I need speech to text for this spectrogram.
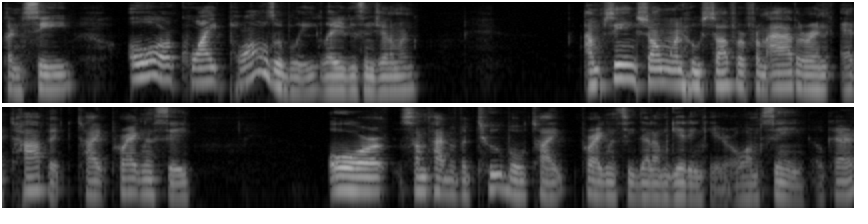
conceive or quite plausibly, ladies and gentlemen, I'm seeing someone who suffered from either an ectopic type pregnancy or some type of a tubal type pregnancy that I'm getting here or I'm seeing, okay?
